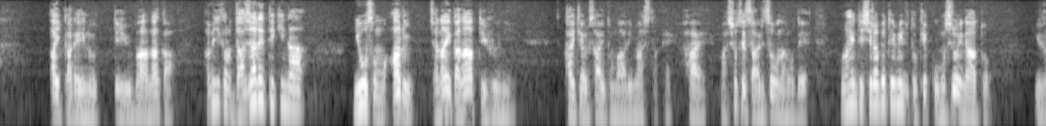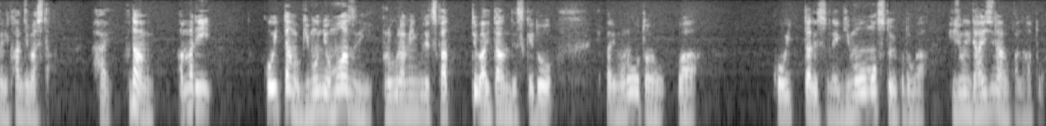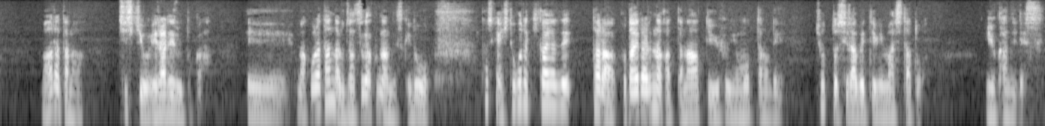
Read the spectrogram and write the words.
i から n っていう、まあなんか、アメリカのダジャレ的な要素もあるじゃないかなっていうふうに書いてあるサイトもありましたね。はい。まあ諸説ありそうなので、この辺で調べてみると結構面白いなというふうに感じました。はい。普段あんまりこういったのを疑問に思わずにプログラミングで使ってはいたんですけど、やっぱり物事はこういったですね、疑問を持つということが非常に大事なのかなと。まあ、新たな知識を得られるとか、えー、まあこれは単なる雑学なんですけど、確かに人から聞かれたら答えられなかったなっていうふうに思ったので、ちょっと調べてみましたという感じです。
